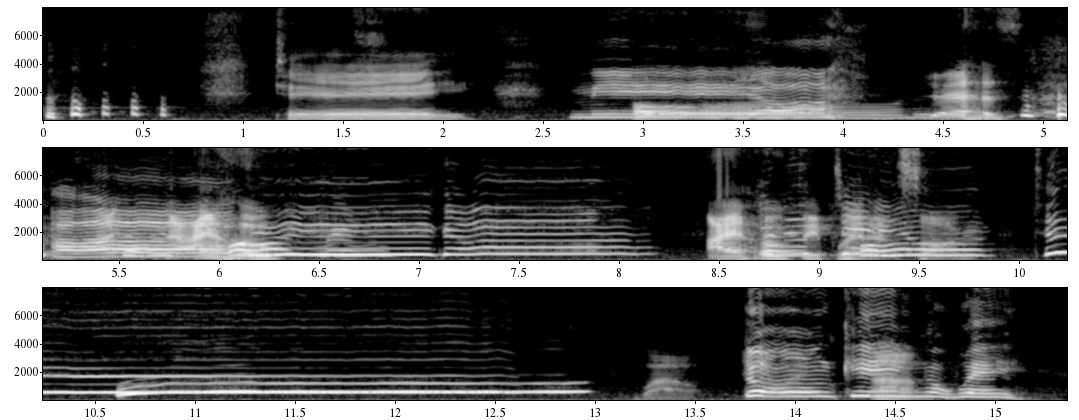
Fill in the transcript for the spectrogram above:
Take me on. Yes. I, I hope-. I hope they play that song. Wow. Don King Um, away.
